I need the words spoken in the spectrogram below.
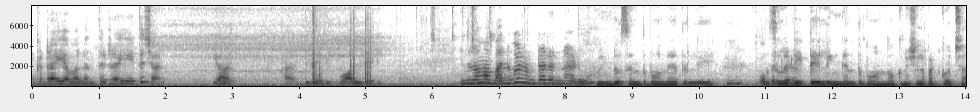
ఇంకా డ్రై అవ్వాలి అంతే. డ్రై అయితే చాలు. యార్ అది రెడీ వాల్ రెడీ ఇందులో మా బన్ను కూడా ఉంటాడన్నాడు. విండోస్ ఎంత బాగున్నాయో తల్లి. ఓపెన్ అసలు డీటెయిలింగ్ ఎంత బాగుందో. ఒక నిమిషం ఇలా పట్టుకోవచ్చా?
